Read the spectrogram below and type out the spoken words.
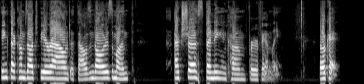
think that comes out to be around $1,000 a month extra spending income for your family. Okay,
